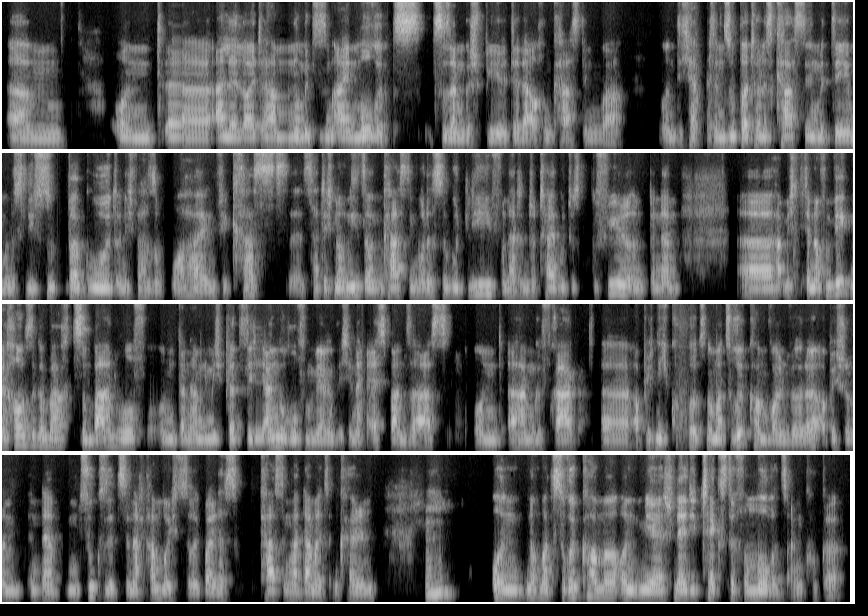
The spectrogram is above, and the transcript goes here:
Ähm, und äh, alle Leute haben nur mit diesem einen Moritz zusammengespielt, der da auch im Casting war. Und ich hatte ein super tolles Casting mit dem und es lief super gut. Und ich war so, boah, irgendwie krass. Das hatte ich noch nie so ein Casting, wo das so gut lief und hatte ein total gutes Gefühl und bin dann, äh, habe mich dann auf den Weg nach Hause gemacht zum Bahnhof und dann haben die mich plötzlich angerufen, während ich in der S-Bahn saß und äh, haben gefragt, äh, ob ich nicht kurz nochmal zurückkommen wollen würde, ob ich schon im, der, im Zug sitze nach Hamburg zurück, weil das Casting war damals in Köln. Mhm. Und nochmal zurückkomme und mir schnell die Texte von Moritz angucke,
